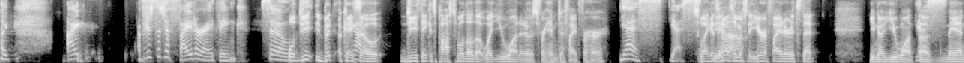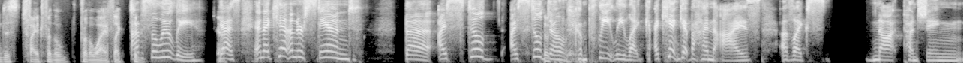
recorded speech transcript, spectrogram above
like, I I'm just such a fighter. I think so. Well, do you, but okay, Yeah. so do you think it's possible though that what you wanted was for him to fight for her? yes, yes, So like it's not so much that you're a fighter, it's that you know you want Yes. the man to fight for the for the wife. Like to, absolutely yes and i can't understand the i still i still So- don't completely like i can't get behind the eyes of like not punching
